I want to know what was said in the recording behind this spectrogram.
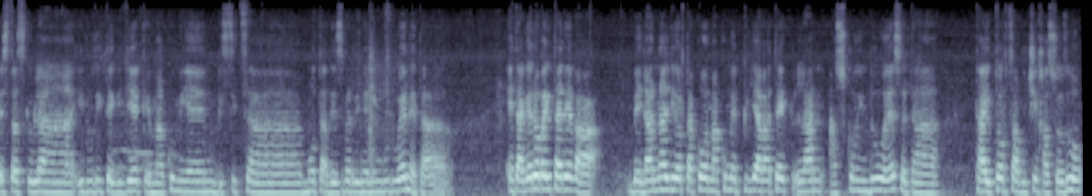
ez dazkeula iruditegilek emakumien bizitza mota desberdinen inguruen, eta eta gero baita ere, ba, belanaldi hortako emakume pila batek lan asko indu, ez? Eta ta aitortza gutxi jaso du,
